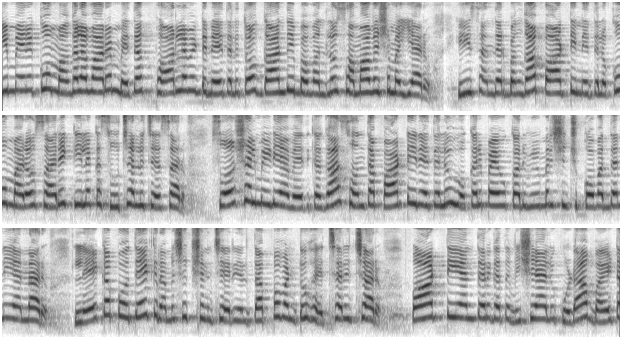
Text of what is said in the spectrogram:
ఈ మేరకు మంగళవారం మెదక్ పార్లమెంటు నేతలతో గాంధీ భవన్లో సమావేశమయ్యారు. ఈ సందర్భంగా పార్టీ నేతలకు మరోసారి కీలక సూచనలు చేశారు. సోషల్ మీడియా వేదికగా సొంత పార్టీ నేతలు ఒకరిపై ఒకరు విమర్శించుకోవద్దని అన్నారు. లేకపోతే క్రమశిక్షణ చర్యలు తప్పవంటూ హెచ్చరించారు. పార్టీ అంతర్గత విషయాలు కూడా బయట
